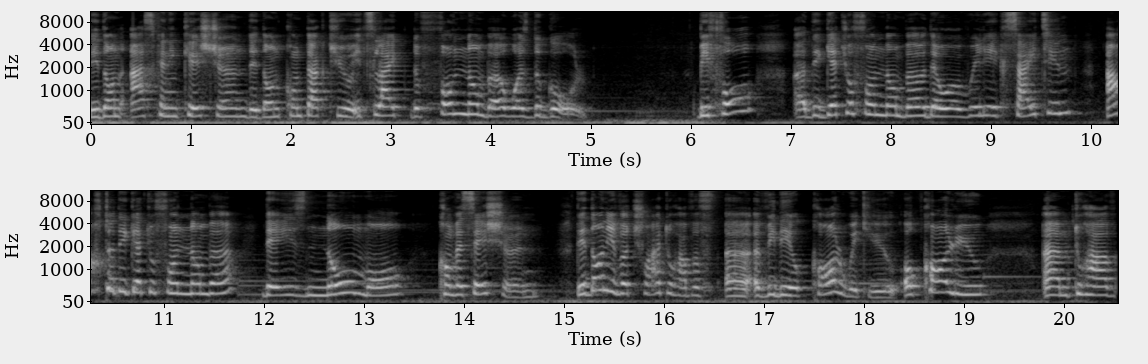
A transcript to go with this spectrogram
They don't ask any question, they don't contact you. It's like the phone number was the goal before uh, they get your phone number, they were really exciting. After they get your phone number, there is no more conversation. They don't even try to have a, uh, a video call with you or call you um, to have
